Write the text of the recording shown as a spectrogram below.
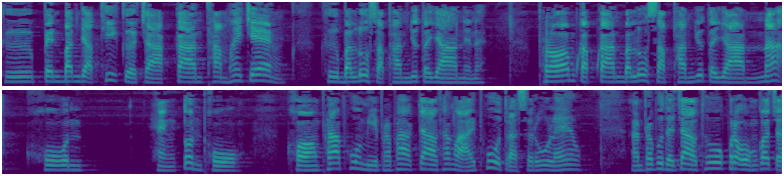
คือเป็นบัญญัติที่เกิดจากการทำให้แจ้ง คือบรรลุสัพพัญยุตยานเนี่ยนะพร้อมกับการบรรลุสัพพัญยุตยานณโคนแห่งต้นโพของพระผู้มีพระภาคเจ้าทั้งหลายผู้ตรัสรู้แล้ว อันพระพุทธเจ้าทุกพระองค์ก็จะ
